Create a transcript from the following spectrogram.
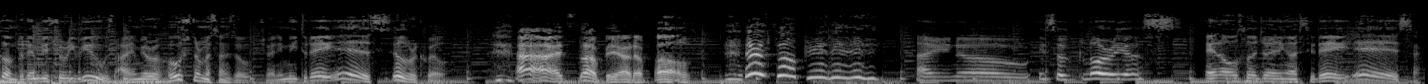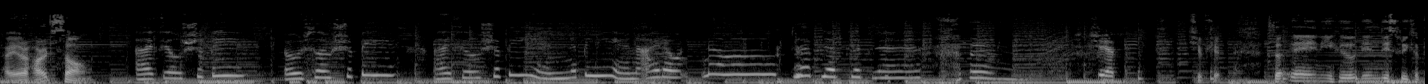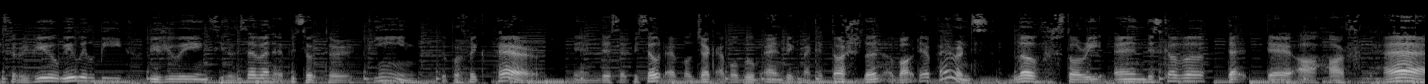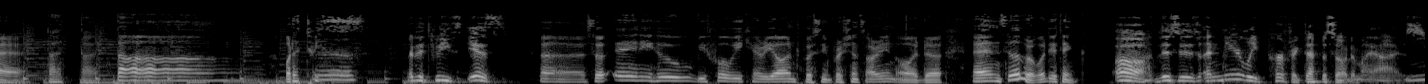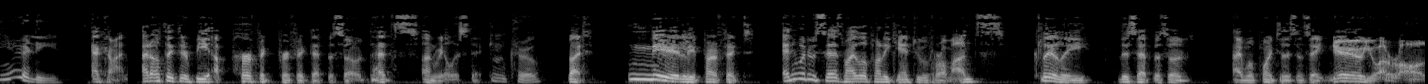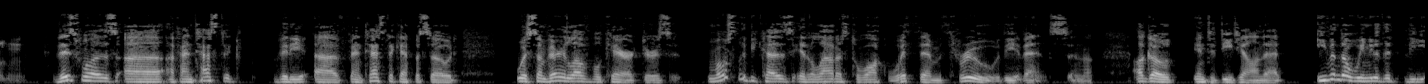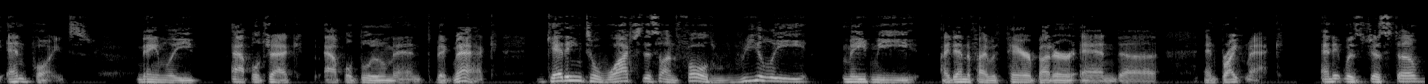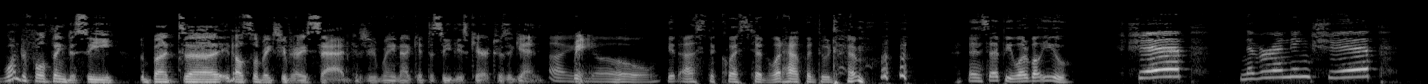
welcome to the MBS Reviews. I am your host, Norman Sanzo. Joining me today is Silver Quill. Ah, it's so beautiful. It's so pretty. I know, it's so glorious. And also joining us today is Sapphire Heart Song. I feel shippy, oh so shippy. I feel shippy and nippy and I don't know. Blah blah blah blah. Ship. Ship ship. So anywho, in this week's episode review, we will be reviewing season 7, episode 13, The Perfect Pear. In this episode, Applejack, Apple Bloom, and Big McIntosh learn about their parents' love story and discover that they are half pear. Da da da. What a twist! What a twist, yes. Uh, so anywho, before we carry on, first impressions are in order. And Silver, what do you think? Oh, this is a nearly perfect episode in my eyes. Nearly. Eh, come on. I don't think there'd be a perfect, perfect episode. That's unrealistic. Mm, true. But nearly perfect. Anyone who says My Little Pony can't do romance, clearly this episode, I will point to this and say, no, you are wrong. This was uh, a fantastic video, uh, fantastic episode with some very lovable characters, mostly because it allowed us to walk with them through the events. And I'll go into detail on that. Even though we knew that the endpoints, namely Applejack, Apple Bloom, and Big Mac, getting to watch this unfold really made me identify with Pear Butter and uh, and Bright Mac, and it was just a wonderful thing to see. But uh, it also makes you very sad because you may not get to see these characters again. I Meh. know. It asks the question, what happened to them? and Seppi, what about you? Ship. Never ending ship.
